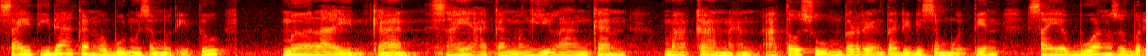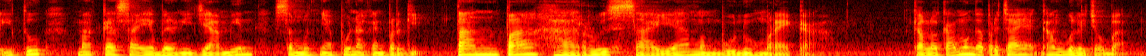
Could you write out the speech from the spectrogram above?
saya tidak akan membunuh semut itu, melainkan saya akan menghilangkan makanan atau sumber yang tadi disemutin, saya buang sumber itu, maka saya berani jamin semutnya pun akan pergi. Tanpa harus saya membunuh mereka. Kalau kamu nggak percaya, kamu boleh coba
